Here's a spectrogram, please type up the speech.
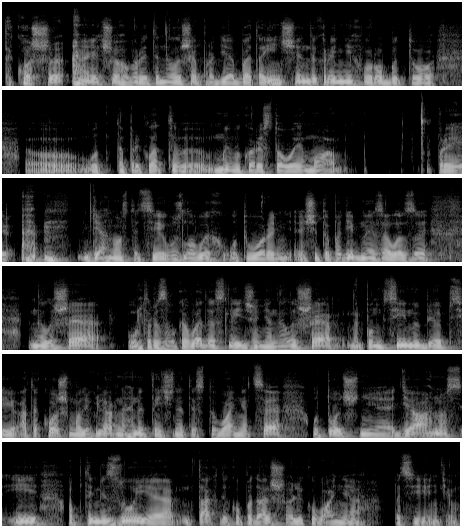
Також, е, якщо говорити не лише про діабет, а інші ендокринні хвороби, то, е, от, наприклад, е, ми використовуємо при діагностиці вузлових утворень щитоподібної залози не лише ультразвукове дослідження, не лише пункційну біопсію, а також молекулярне генетичне тестування. Це уточнює діагноз і оптимізує тактику подальшого лікування пацієнтів.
